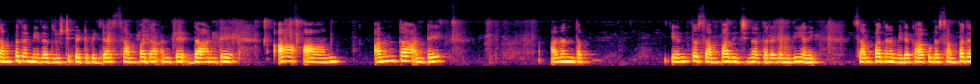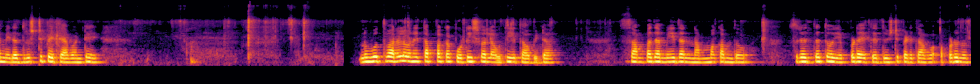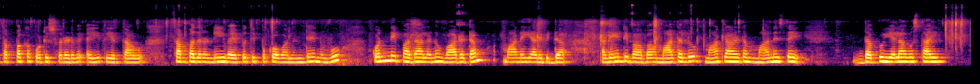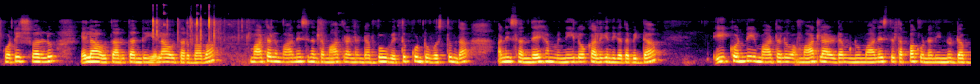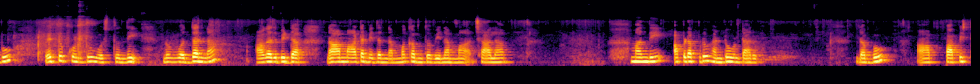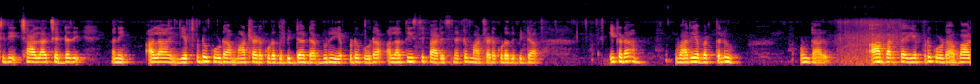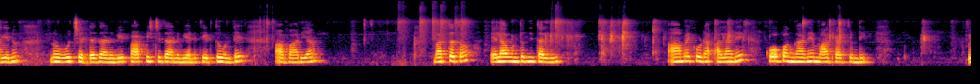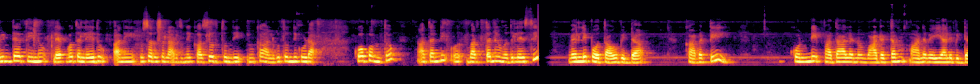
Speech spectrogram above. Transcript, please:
సంపద మీద దృష్టి పెట్టు బిడ్డ. సంపద అంటే దా అంటే అంత అంటే అనంతం. ఎంత సంపాదించినా తరగనిది అని. సంపాదన మీద కాకుండా సంపద మీద దృష్టి పెట్టావంటే నువ్వు త్వరలోనే తప్పక కోటీశ్వర్లు అవుతీతావు బిడ్డ. సంపద మీద నమ్మకంతో శ్రద్ధతో ఎప్పుడైతే దృష్టి పెడతావో అప్పుడు నువ్వు తప్పక కోటీశ్వరుడివి అయి తీరుతావు. సంపదను నీ వైపు తిప్పుకోవాలంటే నువ్వు కొన్ని పదాలను వాడటం మానేయాలి బిడ్డ. అదేంటి బాబా? మాటలు మాట్లాడటం మానేస్తే డబ్బు ఎలా వస్తాయి? కోటీశ్వరులు ఎలా అవుతారు తండ్రి? ఎలా అవుతారు బాబా? మాటలు మానేసినంత మాత్రాన డబ్బు వెతుక్కుంటూ వస్తుందా? అని సందేహం నీలో కలిగింది కదా బిడ్డ. ఈ కొన్ని మాటలు మాట్లాడడం నువ్వు మానేస్తే తప్పకుండా నిన్ను డబ్బు వెతుక్కుంటూ వస్తుంది. నువ్వు వద్దన్నా? ఆగదు బిడ్డ. నా మాట మీద నమ్మకంతో వినమ్మా. చాలా మంది అప్పుడప్పుడు అంటూ ఉంటారు. డబ్బు ఆ పాపిష్టిది చాలా చెడ్డది అని. అలా ఎప్పుడు కూడా మాట్లాడకూడదు బిడ్డ. డబ్బుని ఎప్పుడు కూడా అలా తీసి పారేసినట్టు మాట్లాడకూడదు బిడ్డ. ఇక్కడ భార్యాభర్తలు ఉంటారు. ఆ భర్త ఎప్పుడు కూడా భార్యను నువ్వు చెడ్డదానివి పాపిష్టి దానివి అని తిడుతూ ఉంటే ఆ భార్య భర్తతో ఎలా ఉంటుంది తల్లి? ఆమె కూడా అలానే కోపంగానే మాట్లాడుతుంది. వింటే తిను లేకపోతే లేదు అని ఉసరుసలాడుతుంది కసురుతుంది ఇంకా అలుగుతుంది కూడా. కోపంతో అతన్ని భర్తని వదిలేసి వెళ్ళిపోతావు బిడ్డ. కాబట్టి కొన్ని పదాలను వాడటం మానవేయాలి బిడ్డ.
